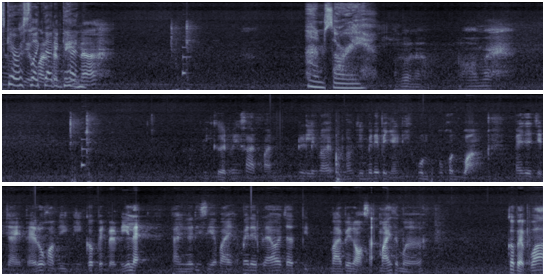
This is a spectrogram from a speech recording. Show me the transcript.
scare us like that เสียขวัญแบบนี้ again. นะ I'm sorry. ขอโทษนะรอไหมมีเกิดไม่คาดฝันเรื่องเล็กน้อยของเราจึงไม่ได้เป็นอย่างที่คุณทุกคนหวังแม้จะเจ็บใจ แต่โลกความจริงๆก็เป็นแบบนี้แหละการเงินที่เสียไปไม่ได้แปลว่าจะปิดไม้เป็นดอกไม้เสมอ ก็แบบว่า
